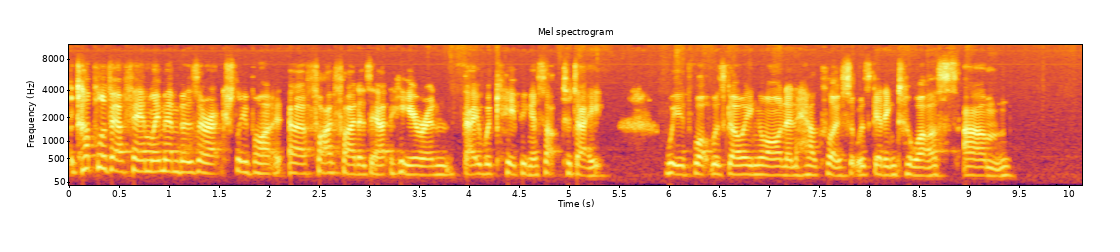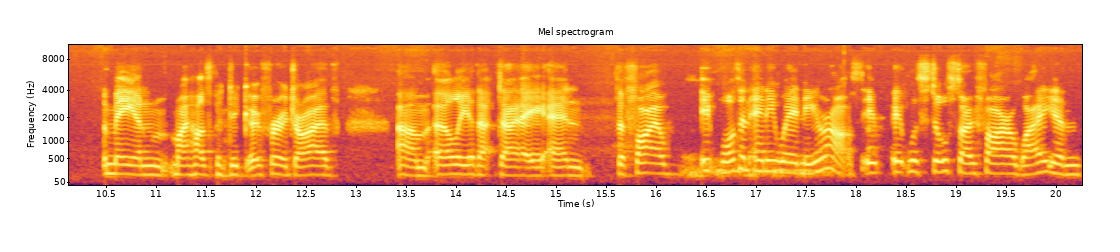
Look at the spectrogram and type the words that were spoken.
a couple of our family members are actually uh, firefighters out here, and they were keeping us up to date with what was going on and how close it was getting to us. Um, me and my husband did go for a drive um, earlier that day, and the fire it wasn't anywhere near us. It, it was still so far away, and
